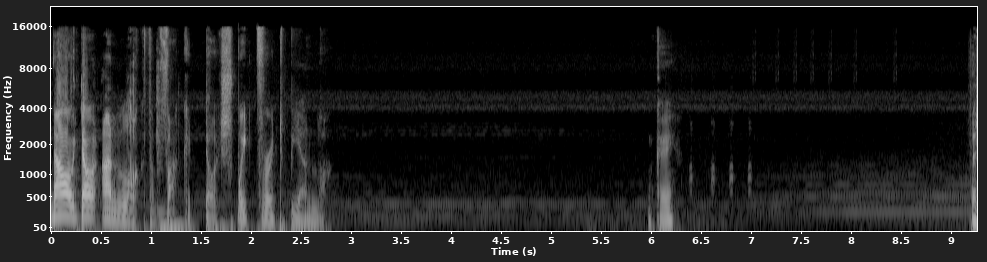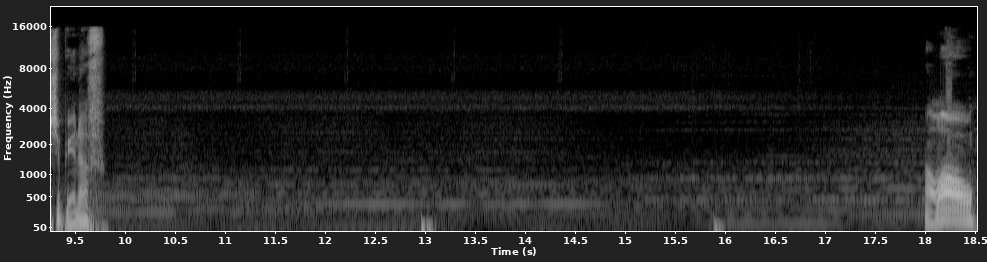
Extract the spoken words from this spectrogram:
No, don't unlock the fucking door. Just wait for it to be unlocked. Okay. That should be enough. Hello?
